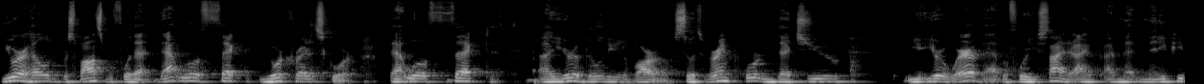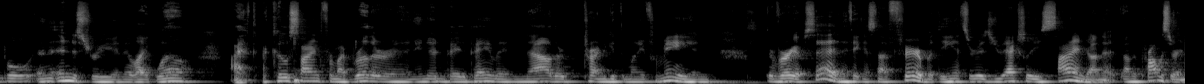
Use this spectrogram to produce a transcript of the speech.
you are held responsible for that. That will affect your credit score. That will affect uh, your ability to borrow. So it's very important that you you- you're aware of that before you sign it. I've, I've met many people in the industry, and they're like, "Well, I, I co-signed for my brother, and he didn't pay the payment, and now they're trying to get the money from me." And they're very upset and they think it's not fair. But the answer is you actually signed on that on the promissory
